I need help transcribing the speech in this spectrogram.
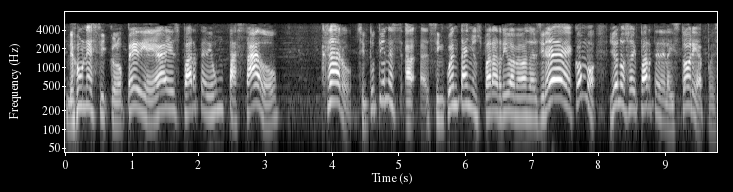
de una enciclopedia, ya es parte de un pasado. Claro, si tú tienes 50 años para arriba me vas a decir, ¡eh! ¿Cómo? Yo no soy parte de la historia. Pues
